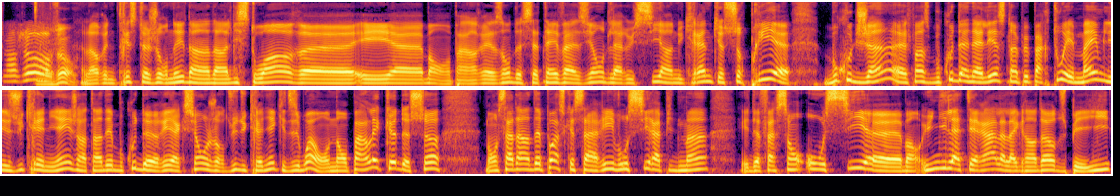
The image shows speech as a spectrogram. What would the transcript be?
Bonjour. Bonjour. Alors, une triste journée dans, dans l'histoire euh, et, euh, bon, par- en raison de cette invasion de la Russie en Ukraine qui a surpris euh, beaucoup de gens, euh, je pense beaucoup d'analystes un peu partout et même les Ukrainiens. J'entendais beaucoup de réactions aujourd'hui d'Ukrainiens qui disent, ouais, on n'en parlait que de ça, mais on s'attendait pas à ce que ça arrive aussi rapidement et de façon aussi, euh, bon, unilatérale à la grandeur du pays.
